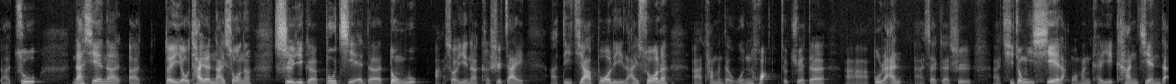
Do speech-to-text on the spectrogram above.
啊猪，那些呢啊。对犹太人来说呢，是一个不解的动物啊，所以呢，可是在，啊底加波利来说呢，啊他们的文化就觉得啊不然啊，这个是啊其中一些了，我们可以看见的。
